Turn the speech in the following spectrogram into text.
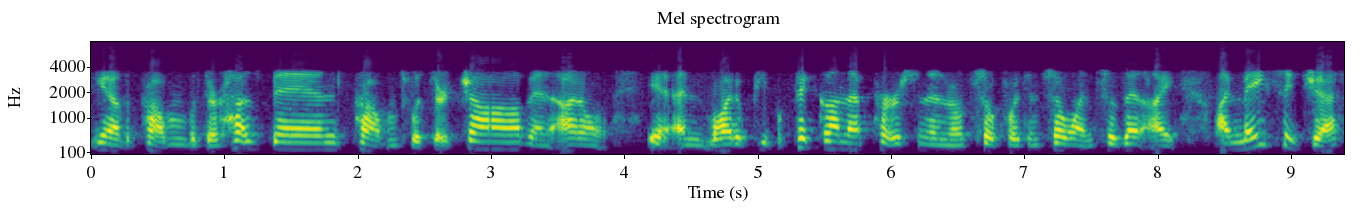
you know the problem with their husband, problems with their job, and I don't and why do people pick on that person and so forth and so on. So then I I may suggest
